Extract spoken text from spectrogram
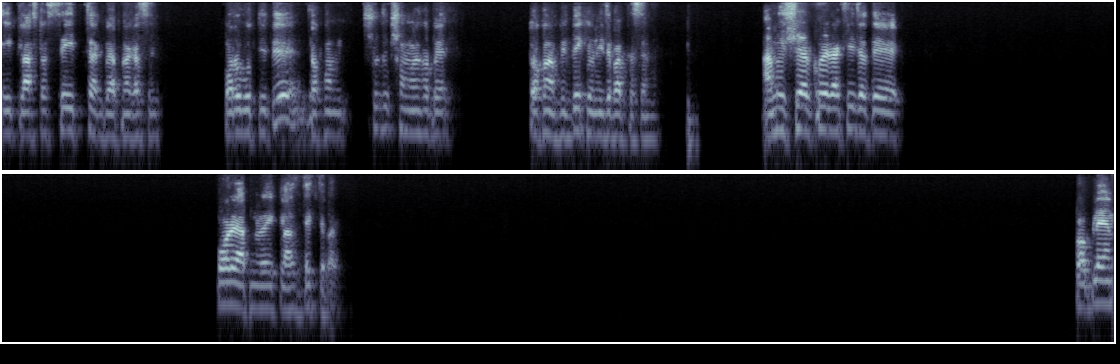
এই ক্লাসটা সেফ থাকবে আপনার কাছে। পরবর্তীতে যখন সুযোগ সময় হবে, তখন আপনি দেখেও নিতে পারতেছেন। আমি শেয়ার করে রাখি যাতে পরে আপনারা এই ক্লাস দেখতে পারেন। প্রবলেম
